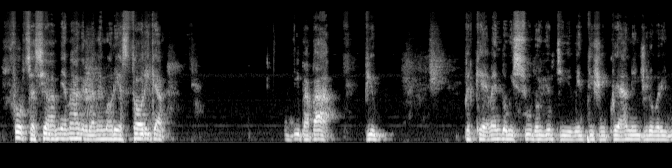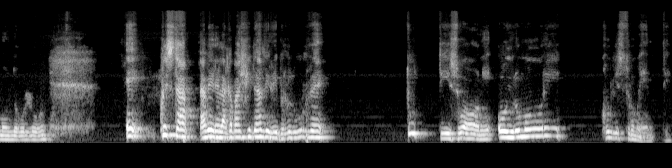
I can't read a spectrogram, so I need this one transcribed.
forse assieme a mia madre la memoria storica di papà più perché avendo vissuto gli ultimi 25 anni in giro per il mondo con lui. E questa avere la capacità di riprodurre tutti i suoni o i rumori con gli strumenti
